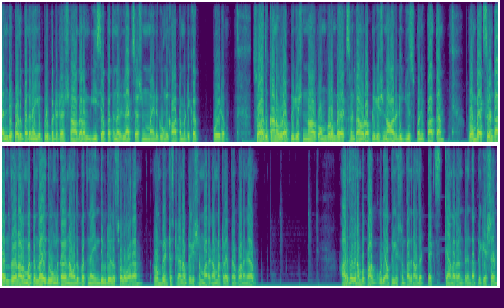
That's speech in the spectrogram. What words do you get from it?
கண்டிப்பாக அது பார்த்தீங்கன்னா எப்படிப்பட்ட டென்ஷனாக இருந்தாலும் ஈஸியாக பார்த்தீங்கன்னா ரிலாக்ஸேஷன் மைண்டுக்கு உங்களுக்கு ஆட்டோமேட்டிக்காக போயிடும். ஸோ அதுக்கான ஒரு அப்ளிகேஷன் தான். ரொம்ப ரொம்ப எக்ஸலண்ட்டான ஒரு அப்ளிகேஷன் ஆல்ரெடி யூஸ் பண்ணி பார்த்தேன். ரொம்ப எக்ஸலண்ட்டாக இருந்ததுனால மட்டும்தான் இது உங்களுக்காக நான் வந்து பார்த்தீங்கன்னா இந்த வீடியோவில் சொல்ல வரேன். ரொம்ப இன்ட்ரெஸ்டிங்கான அப்ளிகேஷன் மறக்காமல் ட்ரை பண்ணி பாருங்கள் அடுத்தது நம்ம பார்க்கக்கூடிய அப்ளிகேஷன் பார்த்தீங்கன்னா வந்து டெக்ஸ்ட் ஸ்கேனர்ன்ற இந்த அப்ளிகேஷன்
